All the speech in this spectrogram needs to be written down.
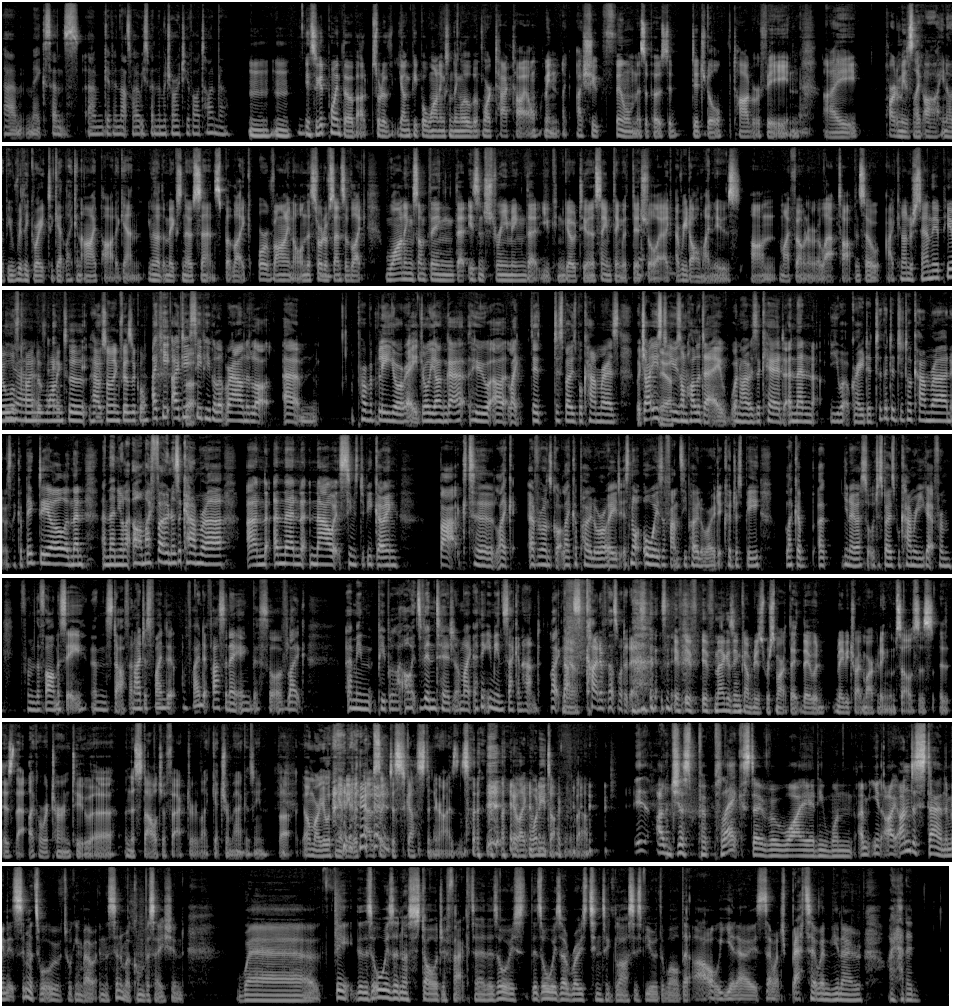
um, makes sense um, given that's where we spend the majority of our time now Mm-mm. It's a good point though about sort of young people wanting something a little bit more tactile. I mean, like I shoot film as opposed to digital photography, and Yeah. I part of me is like, oh, you know, it'd be really great to get like an iPod again, even though that makes no sense. But like, or vinyl, and this sort of sense of like wanting something that isn't streaming that you can go to. And the same thing with digital. I, I read all my news on my phone or a laptop, and so I can understand the appeal of kind of wanting to have something physical. I keep I do But- see people around a lot, um, probably your age or younger, who are like di- disposable cameras, which I used Yeah. to use on holiday when I was a kid, and then you upgraded to the digital camera, and it was like a big deal, and then and then you're like, oh, my phone is a camera, and and then now it seems to be going back to like everyone's got like a Polaroid. It's not always a fancy Polaroid. It could just be like a, a you know a sort of disposable camera you get from from the pharmacy and stuff. And I just find it I find it fascinating. This sort of like, I mean, people are like, oh, it's vintage. I'm like, I think you mean secondhand. Like that's Yeah. kind of that's what it is. if, if if magazine companies were smart, they, they would maybe try marketing themselves as as, as that like a return to uh, a nostalgia factor, like get your magazine. But Omar, you're looking at me with absolute disgust in your eyes. you're like, what are you talking about? It, I'm just perplexed over why anyone. I mean, you know, I understand. I mean, it's similar to what we were talking about in the cinema conversation, where the, there's always a nostalgia factor. There's always there's always a rose tinted glasses view of the world. That oh, you know, it's so much better when you know I had a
